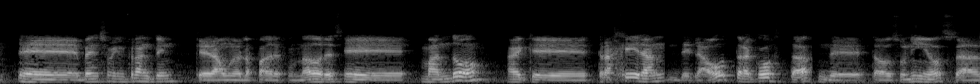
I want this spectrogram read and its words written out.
eh, Benjamin Franklin, que era uno de los padres fundadores, eh, mandó a que trajeran de la otra costa de Estados Unidos, o sea,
